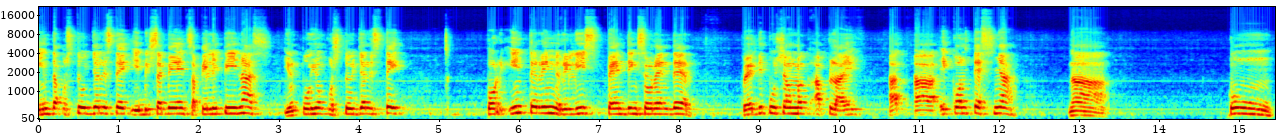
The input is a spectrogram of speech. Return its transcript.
In the custodial state, ibig sabihin sa Pilipinas, yun po yung custodial state for interim release pending surrender. Pwede po siyang mag-apply at ah, i-contest niya na kung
